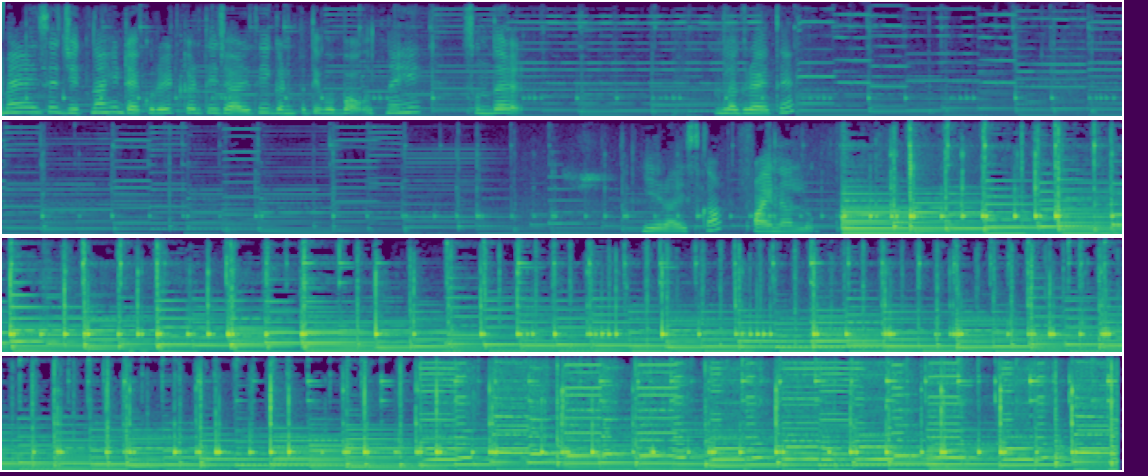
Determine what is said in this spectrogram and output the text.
मैं इसे जितना ही डेकोरेट करती जा रही थी, गणपति बब्बा उतने ही सुंदर लग रहे थे। ये रहा इसका फाइनल लुक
